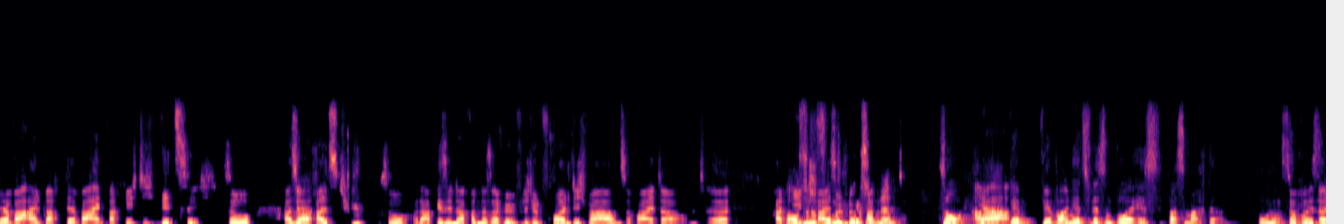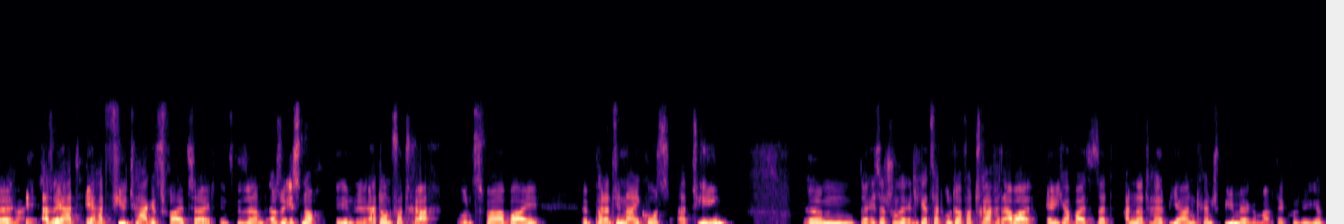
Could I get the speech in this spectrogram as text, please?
der war einfach, der war einfach richtig witzig. So, also ja. auch als Typ. So, und abgesehen davon, dass er höflich und freundlich war und so weiter und äh, hat war auch so eine Scheiß Vogelbüchse, ne? So, aber ja. wir, wir wollen jetzt wissen, wo er ist. Was macht er? Bruno. So, wo ist er äh, also er hat, er hat viel Tagesfreizeit insgesamt. Also er ist noch, er hat noch einen Vertrag und zwar bei Panathinaikos Athen. Ähm, da ist er schon seit ehrlicher Zeit unter Vertrag, hat aber ehrlicherweise seit anderthalb Jahren kein Spiel mehr gemacht, der Kollege.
